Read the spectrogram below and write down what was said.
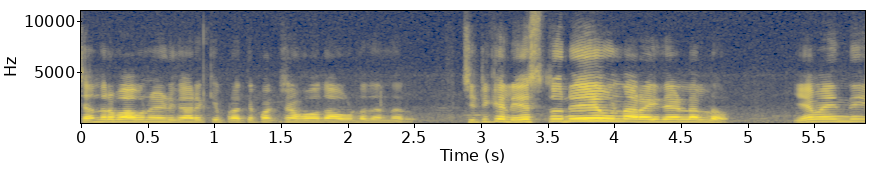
చంద్రబాబు నాయుడు గారికి ప్రతిపక్ష హోదా ఉండదన్నారు. చిటికెలు వేస్తూనే ఉన్నారు ఐదేళ్ళలో. ఏమైంది?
